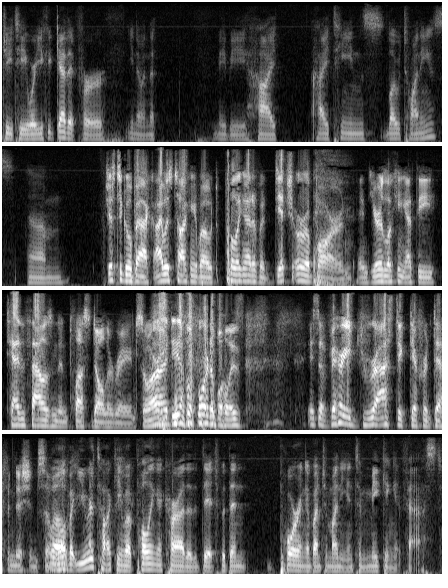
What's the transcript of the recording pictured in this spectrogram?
GT where you could get it for you know in the maybe high high teens, low 20s. Um, just to go back, I was talking about pulling out of a ditch or a barn, and you're looking at the ten thousand and plus dollar range. So our idea of affordable is is a very drastic different definition. So well, we'll, but you were talking about pulling a car out of the ditch, but then pouring a bunch of money into making it fast.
